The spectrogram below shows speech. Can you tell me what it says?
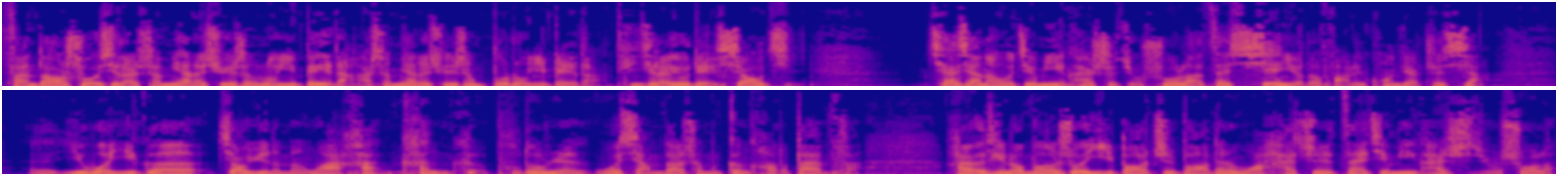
反倒说起来，什么样的学生容易被打，什么样的学生不容易被打，听起来有点消极。恰恰呢，我节目一开始就说了，在现有的法律框架之下，呃，以我一个教育的门外汉、看客、普通人，我想不到什么更好的办法。还有听众朋友说以暴制暴，但是我还是在节目一开始就说了，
